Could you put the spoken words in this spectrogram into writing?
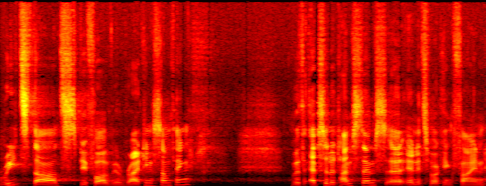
read starts before we're writing something with absolute timestamps, uh, and it's working fine.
